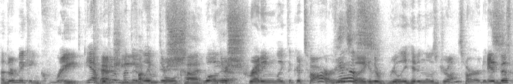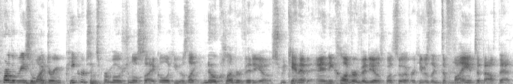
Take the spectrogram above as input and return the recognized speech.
and they're making great, Yeah, but they're, but they're Fucking like they're bowl sh- cut. well, and they're shredding like the guitar. Yes. It's like and they're really hitting those drums hard. It's, and that's part of the reason why during Pinkerton's promotional cycle, he was like, "No clever videos. We can't have any clever videos whatsoever." He was like mm-hmm. defiant about that.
